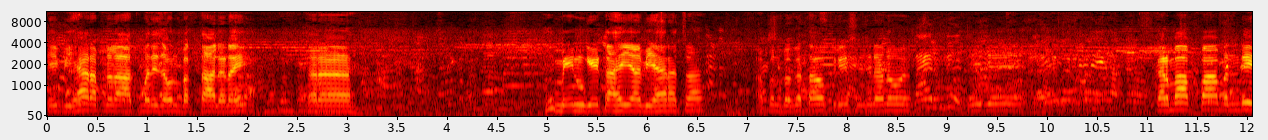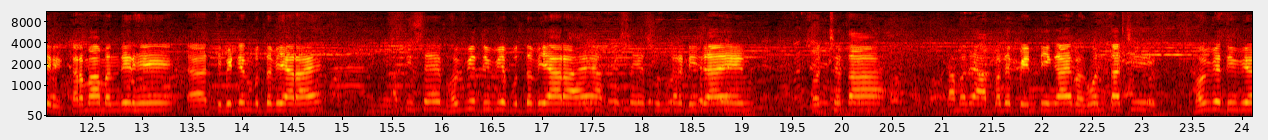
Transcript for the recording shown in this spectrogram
हे विहार आपल्याला आतमध्ये जाऊन बघता आलं नाही. तर हे मेन गेट आहे या विहाराचा. आपण बघत आहोत प्रिय सजनानो हे जे कर्माप्पा मंदिर कर्मा मंदिर हे तिबेटियन बुद्ध विहार आहे. अतिशय भव्य दिव्य बुद्ध विहार आहे. अतिशय सुंदर डिझाईन स्वच्छता त्यामध्ये आतमध्ये पेंटिंग आहे. भगवंताची भव्य दिव्य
